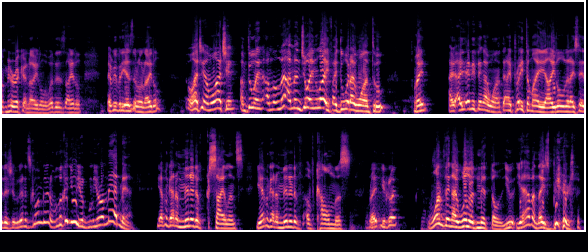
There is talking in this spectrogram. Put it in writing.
American Idol, what is idol? Everybody has their own idol. I'm watching, I'm watching, I'm doing, I'm, I'm enjoying life. I do what I want to, right? I, I, anything I want, and I pray to my idol that I say this, and it's going good. Look at you, you're, you're a madman. You haven't got a minute of silence. You haven't got a minute of, of calmness, right? You're going. One thing I will admit, though, you, you have a nice beard.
